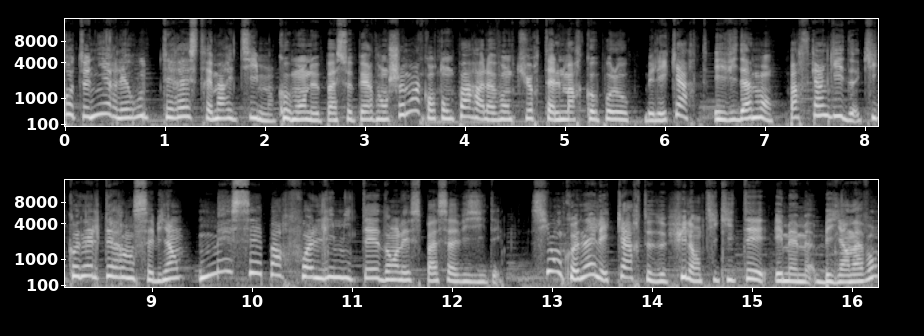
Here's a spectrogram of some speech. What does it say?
retenir les routes terrestres et maritimes? Comment ne pas se perdre en chemin quand on part à l'aventure tel Marco Polo? Mais les cartes, évidemment. Parce qu'un guide qui connaît le terrain, c'est bien, mais c'est parfois limité dans l'espace à visiter. Si on connaît les cartes depuis l'Antiquité et même bien avant,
